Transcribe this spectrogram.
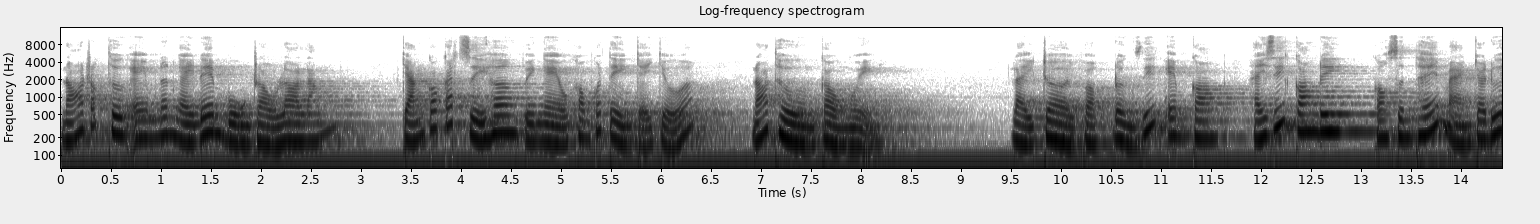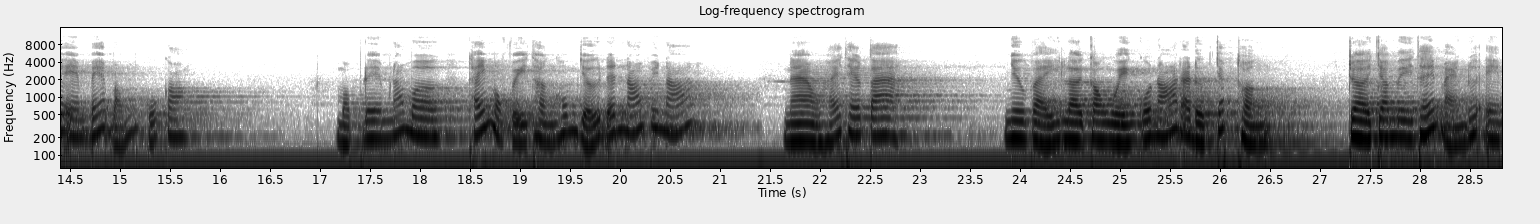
Nó rất thương em nên ngày đêm buồn rầu lo lắng Chẳng có cách gì hơn vì nghèo không có tiền chạy chữa Nó thường cầu nguyện Lạy trời Phật, đừng giết em con Hãy giết con đi con xin thế mạng cho đứa em bé bỏng của con. Một đêm nó mơ, Thấy một vị thần hung dữ đến nói với nó, Nào hãy theo ta. Như vậy lời cầu nguyện của nó đã được chấp thuận. Trời cho mi thế mạng đứa em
